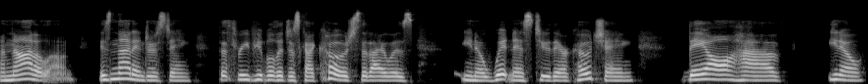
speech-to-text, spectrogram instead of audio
I'm not alone. Isn't that interesting? The three people that just got coached that I was, you know, witness to their coaching, they all have, you know,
